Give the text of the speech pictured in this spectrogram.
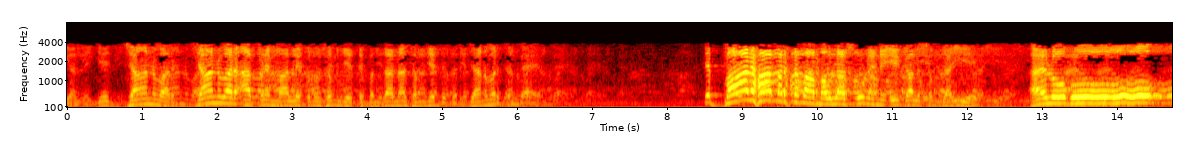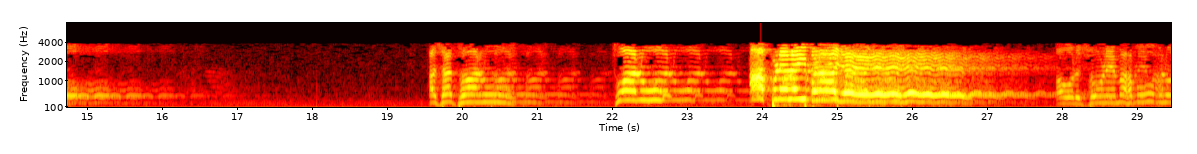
گل جی جانور جانور اپنے مالک نو سمجھے تے بندہ نہ سمجھے تے پھر جانور چنگا ہے۔ تے بارہا مرتبہ مولا سونے نے یہ گل سمجھائی ہے۔ اے لوگو اصا اپنے لی بنا اور سونے محبوب نو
